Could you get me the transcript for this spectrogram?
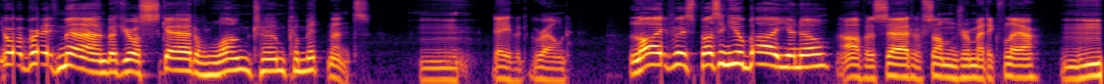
You're a brave man, but you're scared of long-term commitment. Hmm, David groaned. Life is passing you by, you know, Arthur said with some dramatic flair. Hmm.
